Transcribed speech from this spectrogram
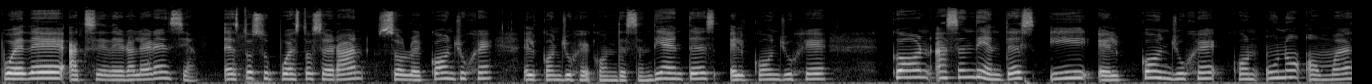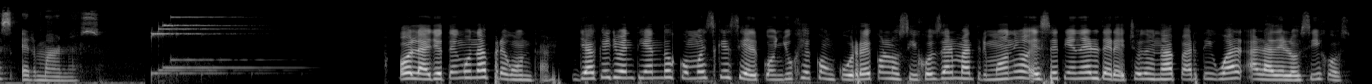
puede acceder a la herencia. Estos supuestos serán solo el cónyuge, el cónyuge con descendientes, el cónyuge con ascendientes y el cónyuge con uno o más hermanos. Hola, yo tengo una pregunta, ya que yo entiendo cómo es que si el cónyuge concurre con los hijos del matrimonio, éste tiene el derecho de una parte igual a la de los hijos.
